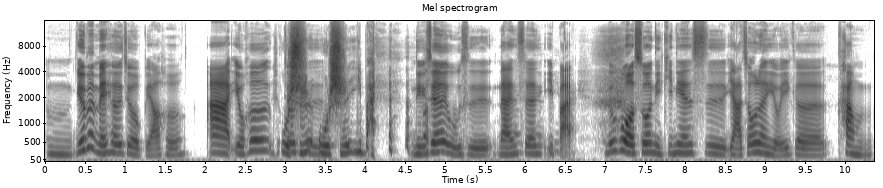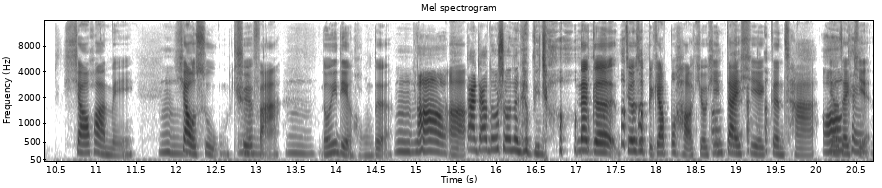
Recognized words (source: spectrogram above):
嗯，原本没喝酒不要喝啊，有喝五十五十一百，女生五十，男生 一百。如果说你今天是亚洲人，有一个抗消化酶。酵素缺乏，嗯，容易脸红的，嗯啊啊，大家都说那个比较，那个就是比较不好，酒精代谢更差，要再减。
